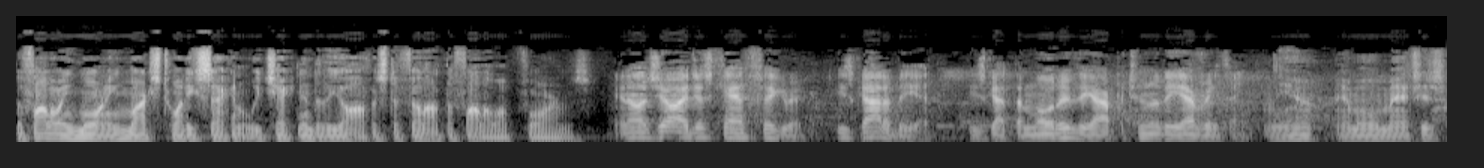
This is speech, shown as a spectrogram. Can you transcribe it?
The following morning, March 22nd, we checked into the office to fill out the follow-up forms. You know, Joe, I just can't figure it. He's got to be it. He's got the motive, the opportunity, everything. Yeah, MO matches.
